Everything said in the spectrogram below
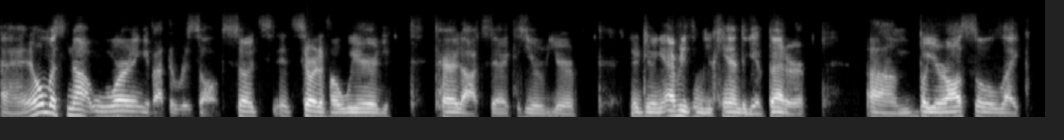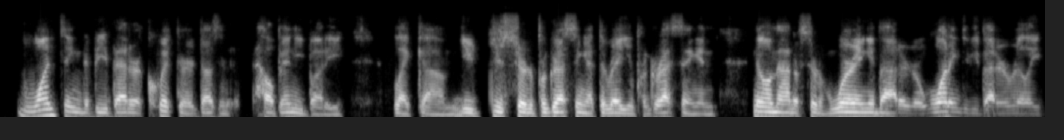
and almost not worrying about the results. So it's it's sort of a weird paradox there because you're you're you're doing everything you can to get better, um, but you're also like wanting to be better quicker doesn't help anybody. Like um, you're just sort of progressing at the rate you're progressing, and no amount of sort of worrying about it or wanting to be better really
